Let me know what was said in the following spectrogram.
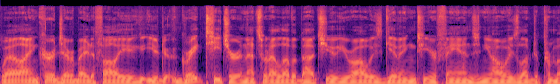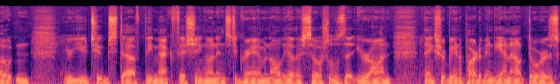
Well, I encourage everybody to follow you. You're a great teacher, and that's what I love about you. You're always giving to your fans, and you always love to promote and your YouTube stuff, BMAC Fishing on Instagram and all the other socials that you're on. Thanks for being a part of Indiana Outdoors.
